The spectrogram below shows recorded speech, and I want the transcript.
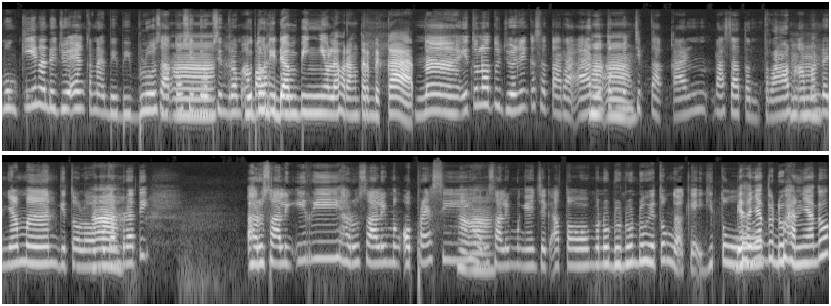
mungkin ada juga yang kena baby blues atau sindrom-sindrom butuh apalah itu. didampingi oleh orang terdekat Nah, itulah tujuannya kesetaraan Heeh. untuk menciptakan rasa tentram, Mm-mm. aman dan nyaman gitu loh. Bukan berarti harus saling iri, harus saling mengopresi, Heeh. harus saling mengejek atau menuduh-nuduh itu nggak kayak gitu. biasanya tuduhannya tuh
